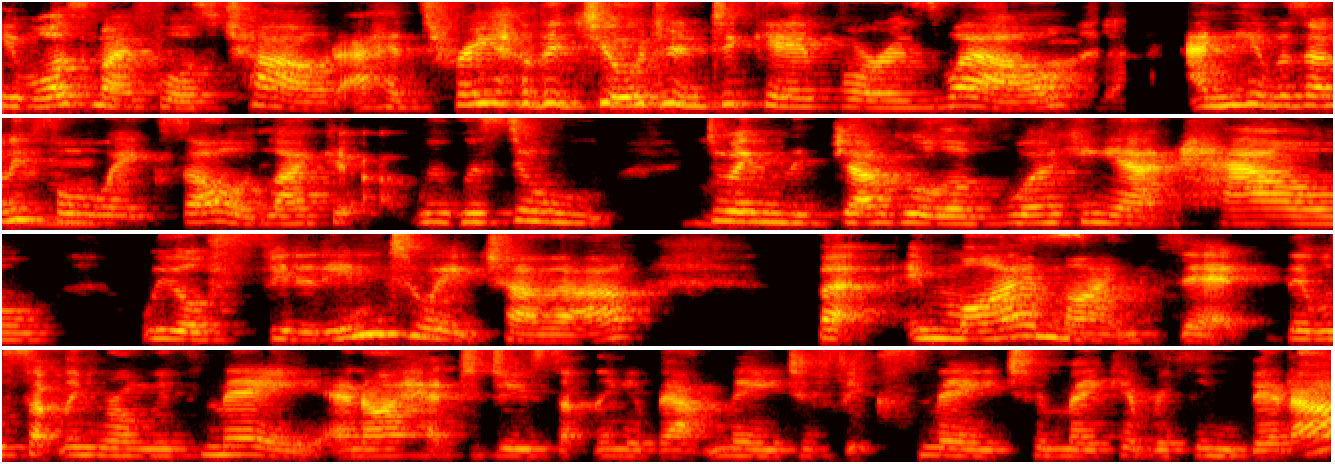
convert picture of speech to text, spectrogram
he was my fourth child. I had three other children to care for as well. And he was only 4 mm-hmm. weeks old. Like we were still doing the juggle of working out how we all fitted into each other. But in my mindset, there was something wrong with me, and I had to do something about me to fix me to make everything better.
